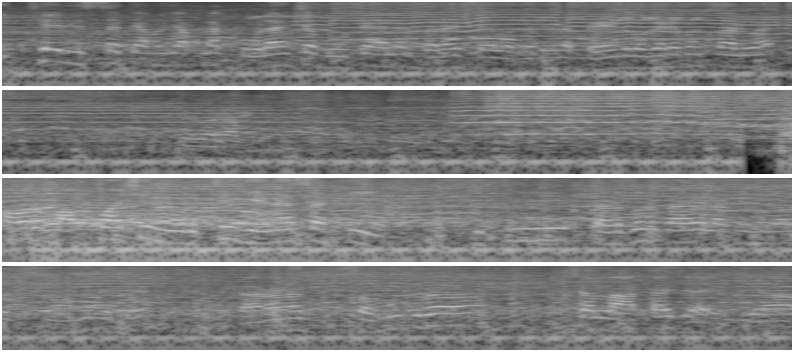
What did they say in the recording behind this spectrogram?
इथे दिसतं त्या म्हणजे आपल्या कोळ्यांच्या बोट्या आल्या बऱ्याचशा बघा. तिकडे बँड वगैरे पण चालू आहे. ते बघा. और बाप्पाची मूर्ती घेण्यासाठी किती तडजोड करावी लागते तुम्हाला समजून येते कारण समुद्राच्या लाटा ज्या आहेत त्या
